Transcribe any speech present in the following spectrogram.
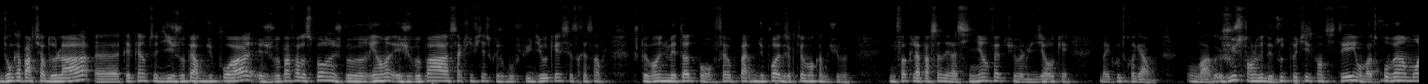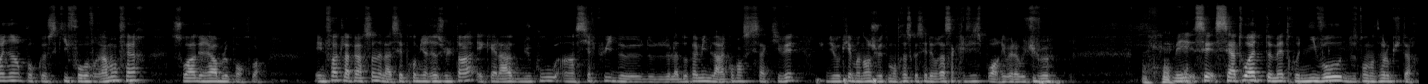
Donc à partir de là, euh, quelqu'un te dit je veux perdre du poids, je veux pas faire de sport et je veux rien et je veux pas sacrifier ce que je bouffe. Tu lui dis ok c'est très simple, je te vends une méthode pour faire perdre du poids exactement comme tu veux. Une fois que la personne elle a signé en fait, tu vas lui dire ok bah écoute regarde, on va juste enlever des toutes petites quantités, on va trouver un moyen pour que ce qu'il faut vraiment faire soit agréable pour toi. Et une fois que la personne elle a ses premiers résultats et qu'elle a du coup un circuit de, de, la dopamine, de la récompense qui s'est activé, tu dis ok maintenant je vais te montrer ce que c'est des vrais sacrifices pour arriver là où tu veux. Mais c'est à toi de te mettre au niveau de ton interlocuteur.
